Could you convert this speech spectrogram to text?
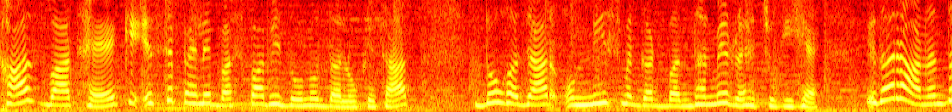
खास बात है कि इससे पहले बसपा भी दोनों दलों के साथ 2019 में गठबंधन में रह चुकी है। इधर आनंद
